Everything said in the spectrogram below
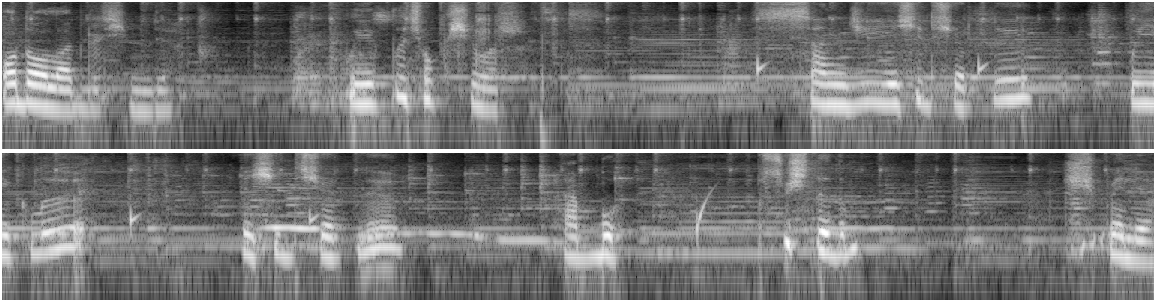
O da olabilir şimdi. Bıyıklı çok kişi var. Sence yeşil tişörtlü, bıyıklı, yeşil tişörtlü. Ha bu. Suçladım. Şüpheli.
